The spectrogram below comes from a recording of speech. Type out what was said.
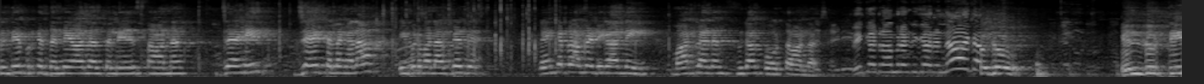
హృదయపూర్వక ధన్యవాదాలు తెలియజేస్తా ఉన్నా. జై హింద్ జై తెలంగాణ. ఇప్పుడు మన అభ్యర్థి వెంకటరామరెడ్డి గారిని మాట్లాడాల్సిందిగా కోరుతా ఉన్నారు వెంకటరామరెడ్డి గారి ఎల్దుర్తి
